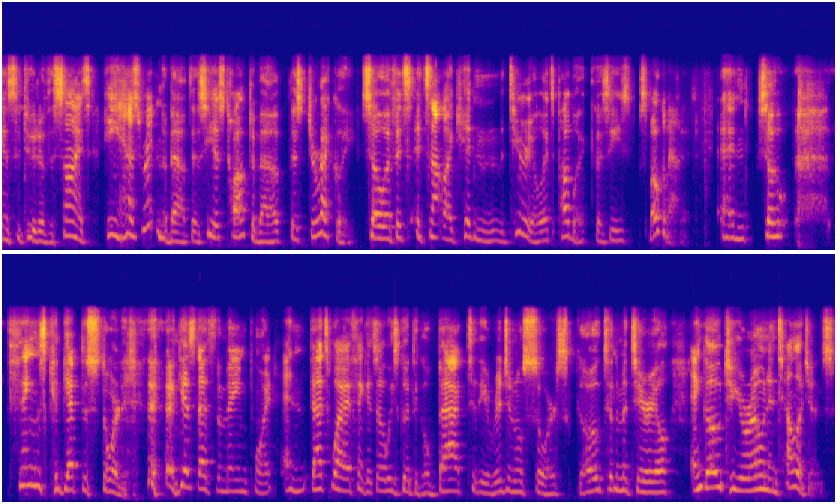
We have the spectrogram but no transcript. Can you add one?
Institute of the Science, he has written about this. He has talked about this directly. So if it's it's not like hidden material, it's public because he's spoke about it. And so things could get distorted. I guess that's the main point. And that's why I think it's always good to go back to the original source, go to the material, and go to your own intelligence.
